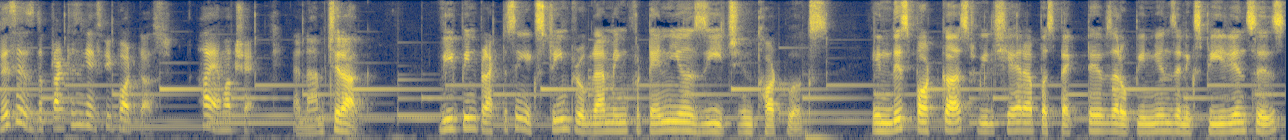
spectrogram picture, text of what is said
This is the Practicing XP podcast. Hi, I'm Akshay. And I'm Chirag. We've been practicing extreme programming for 10 years each in ThoughtWorks. In this podcast, we'll share our perspectives, our opinions, and experiences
